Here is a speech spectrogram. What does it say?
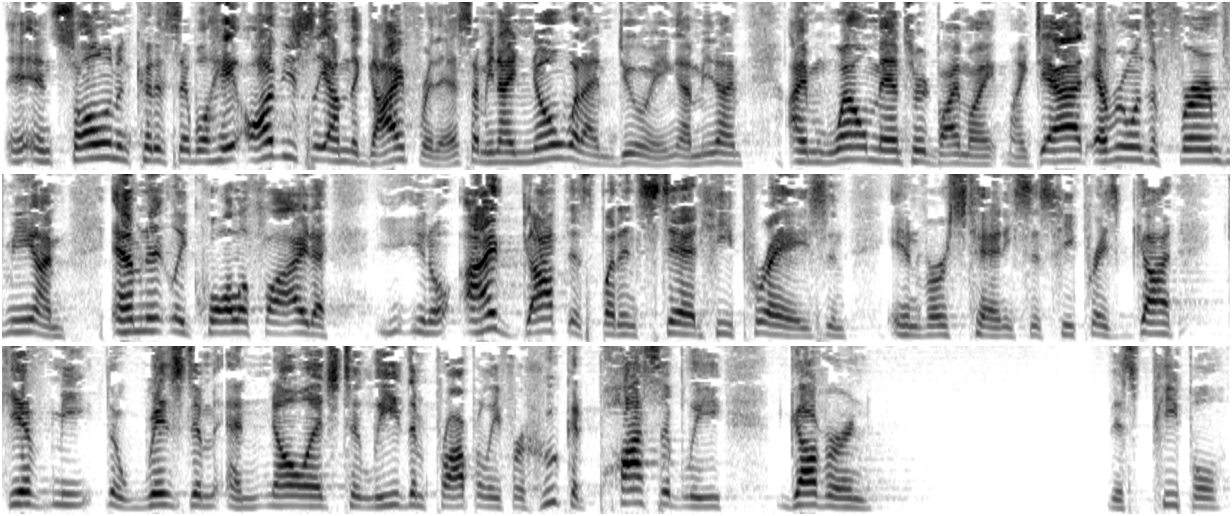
And Solomon could have said, well, hey, obviously I'm the guy for this. I mean, I know what I'm doing. I mean, I'm, I'm well mentored by my, my dad. Everyone's affirmed me. I'm eminently qualified. I, you know, I've got this. But instead he prays and in verse 10, he says, he prays, God, give me the wisdom and knowledge to lead them properly for who could possibly govern this people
